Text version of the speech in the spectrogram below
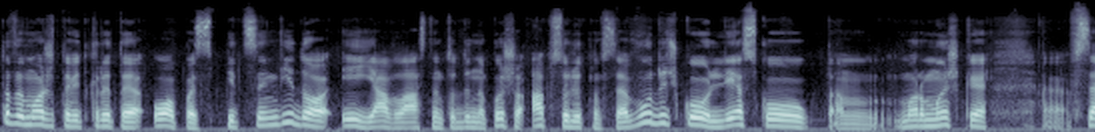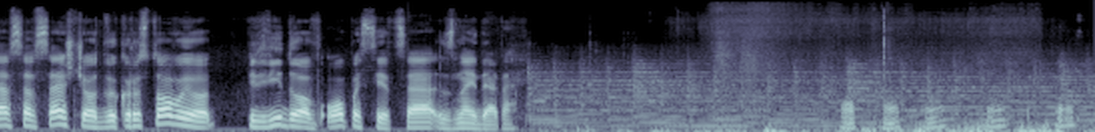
то ви можете відкрити опис під цим відео, і я власне туди напишу абсолютно все: вудочку, леску, там мормишки, е, все, все, все, що от використовую. Під відео в описі це знайдете. Оп, оп, оп, оп, оп.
